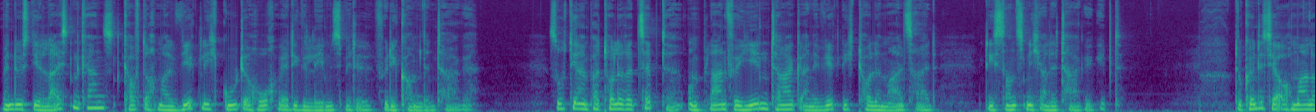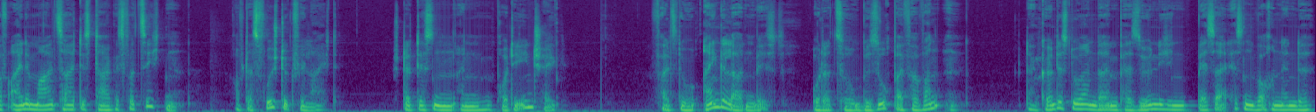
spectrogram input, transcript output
Wenn du es dir leisten kannst, kauf doch mal wirklich gute, hochwertige Lebensmittel für die kommenden Tage. Such dir ein paar tolle Rezepte und plan für jeden Tag eine wirklich tolle Mahlzeit, die es sonst nicht alle Tage gibt. Du könntest ja auch mal auf eine Mahlzeit des Tages verzichten, auf das Frühstück vielleicht, stattdessen einen Proteinshake. Falls du eingeladen bist oder zum Besuch bei Verwandten, dann könntest du an deinem persönlichen Besser Essen Wochenende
